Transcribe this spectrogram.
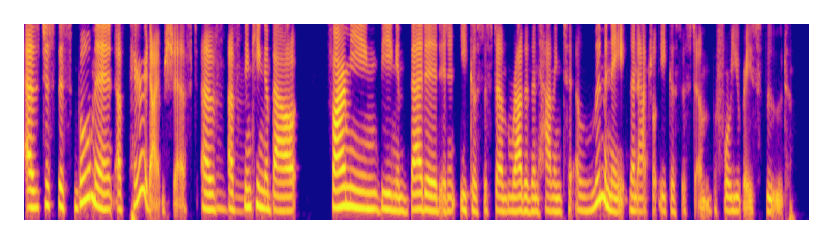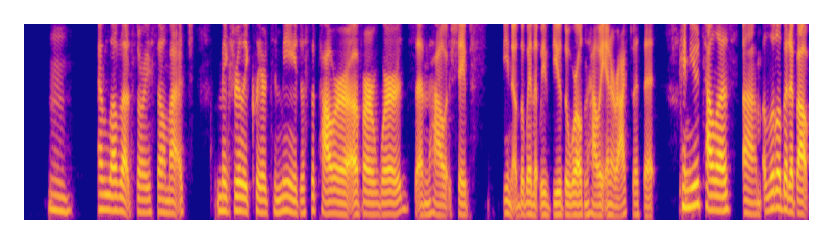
as just this moment of paradigm shift of mm-hmm. of thinking about farming being embedded in an ecosystem rather than having to eliminate the natural ecosystem before you raise food. Mm. I love that story so much makes really clear to me just the power of our words and how it shapes you know the way that we view the world and how we interact with it. Can you tell us um, a little bit about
